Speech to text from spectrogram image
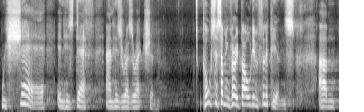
We share in his death and his resurrection. Paul says something very bold in Philippians. Um,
